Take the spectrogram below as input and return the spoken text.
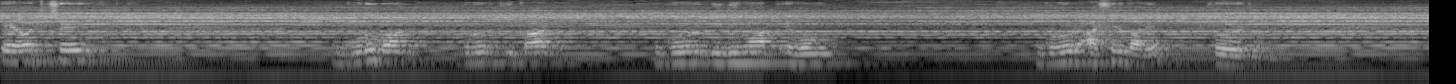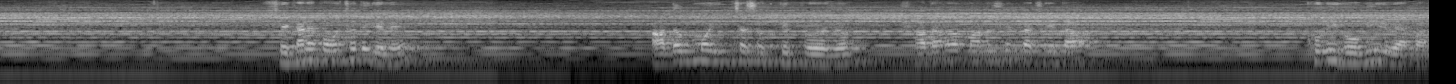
এ হচ্ছে গুরুগণ, গুরুর কৃপার, গুরুর বিধিমত এবং গুরুর আশীর্বাদে প্রয়োজন। সেখানে পৌঁছতে গেলে আদম্য ইচ্ছা শক্তির প্রয়োজন। সাধারণ মানুষের কাছে এটা খুবই গভীর ব্যাপার।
